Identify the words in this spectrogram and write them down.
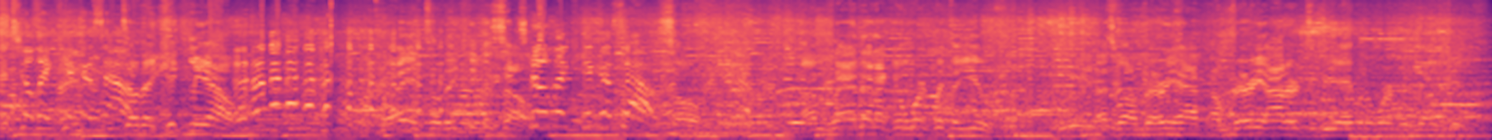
Until they kick us out. Until they kick me out. right? Until they kick us out. Until they kick us out. So I'm glad that I can work with the youth. That's why I'm very happy. I'm very honored to be able to work with young kids.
